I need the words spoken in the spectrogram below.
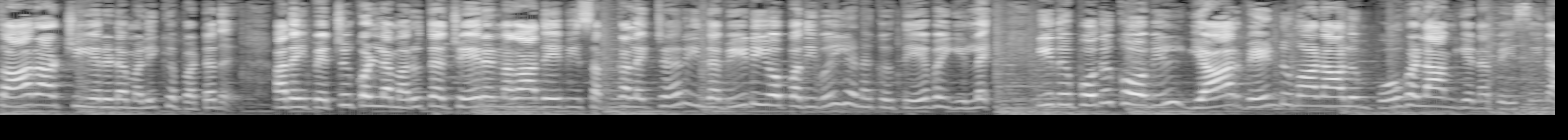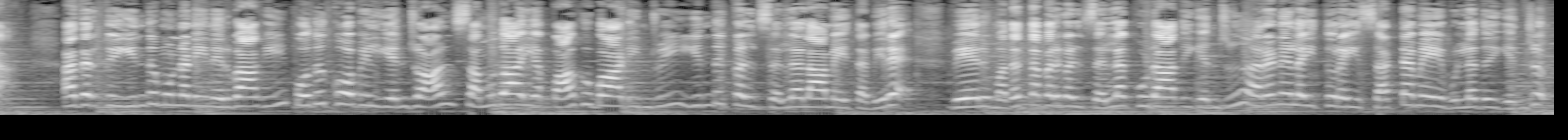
சாராட்சியரிடம் அளிக்கப்பட்டது. அதை பெற்றுக்கொள்ள மறுத்த சேரன் மகாதேவி சப் கலெக்டர் இந்த வீடியோ பதிவு எனக்கு தேவையில்லை. இது பொதுக்கோவில் யார் வேண்டுமானாலும் போகலாம் என பேசினார். அதற்கு இந்து முன்னணி நிர்வாகி பொதுக்கோவில் என்றால் சமுதாய பாகுபாடின்றி இந்துக்கள் செல்லலாமே தவிர வேறு மதத்தவர்கள் செல்லக்கூடாது என்று அறநிலைத்துறை சட்டமே உள்ளது என்றும்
